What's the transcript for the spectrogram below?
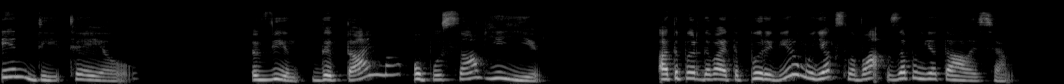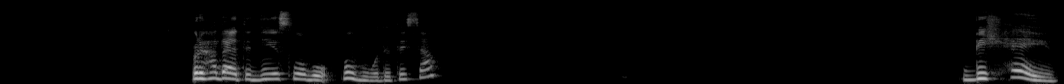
in detail. Він детально описав її. А тепер давайте перевіримо, як слова запам'яталися. Пригадайте дієслово поводитися. Behave.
